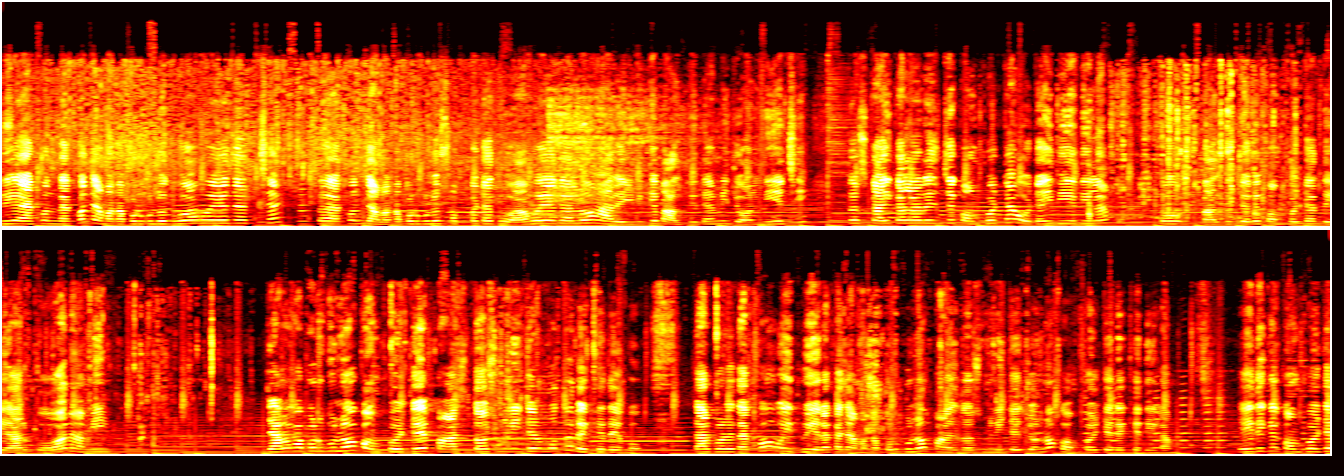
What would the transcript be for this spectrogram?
দিয়ে এখন দেখো জামা কাপড়গুলো ধোয়া হয়ে যাচ্ছে। তো এখন জামা কাপড়গুলো সবকটা ধোয়া হয়ে গেল। আর এইদিকে বালতিতে আমি জল নিয়েছি। তো স্কাই কালারের যে কমফোর্টটা ওটাই দিয়ে দিলাম। তো বালতির জলে কমফোর্টটা দেওয়ার পর আমি জামা কাপড়গুলো কমফোর্টে পাঁচ দশ মিনিটের মতো রেখে দেব। তারপরে দেখো, ওই ধুয়ে রাখা জামা কাপড়গুলো পাঁচ দশ মিনিটের জন্য কমফোর্টে রেখে দিলাম। এইদিকে কমফোর্টে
